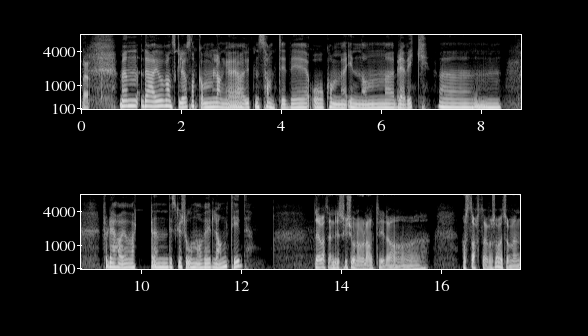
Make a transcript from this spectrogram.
Ja. Men det er jo vanskelig å snakke om Langøya uten samtidig å komme innom eh, Brevik. Mm. For det har jo vært en diskusjon over lang tid. Det har vært en diskusjon over lang tid, og og starta for så vidt som en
